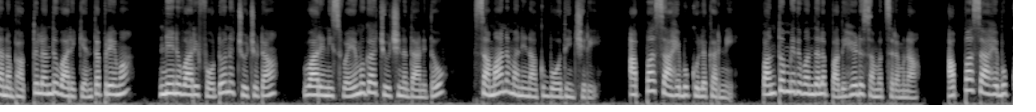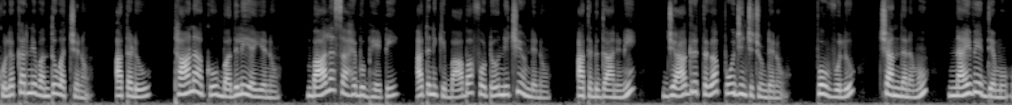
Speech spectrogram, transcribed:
తన భక్తులందు వారికెంత ప్రేమ? నేను వారి ఫోటోను చూచుట వారిని స్వయముగా చూచిన దానితో సమానమని నాకు బోధించిరి. అప్పాసాహెబు కులకర్ణి పంతొమ్మిది వందల పదిహేడు సంవత్సరమున అప్పాసాహెబు కులకర్ణి వంతు వచ్చెను. అతడు ఠానాకు బదిలీ అయ్యెను. బాలసాహెబు భేటీ అతనికి బాబా ఫోటో నిచియుండెను అతడు దానిని జాగ్రత్తగా పూజించుచుండెను. పువ్వులు చందనము నైవేద్యము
